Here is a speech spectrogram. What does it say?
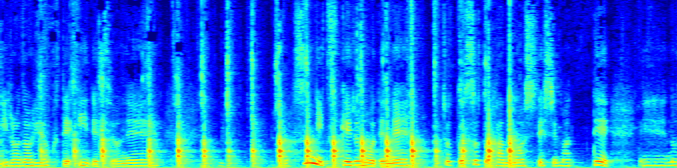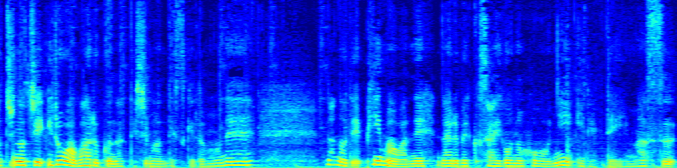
彩り良くていいですよね。酢につけるのでねちょっと酢と反応してしまって、えー、後々色は悪くなってしまうんですけどもね。なのでピーマンはねなるべく最後の方に入れています。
